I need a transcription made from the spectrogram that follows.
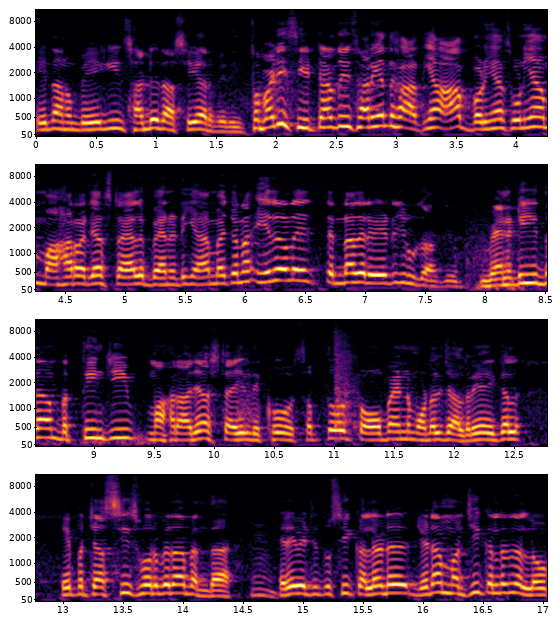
ਇਹ ਤੁਹਾਨੂੰ ਪਏਗੀ 10500 ਰੁਪਏ ਦੀ। ਸੋ ਬਾਜੀ ਸੀਟਾਂ ਤੁਸੀਂ ਸਾਰੀਆਂ ਦਿਖਾਤੀਆਂ ਆ ਬੜੀਆਂ ਸੋਹਣੀਆਂ ਮਹਾਰਾਜਾ ਸਟਾਈਲ ਬੈਨਟੀਆਂ ਮੈਂ ਚਾਹੁੰਦਾ ਇਹਨਾਂ ਦੇ ਤਿੰਨਾਂ ਦੇ ਰੇਟ ਜ਼ਰੂਰ ਦੱਸ ਦਿਓ। ਵੈਨਿਟੀ ਜਿੱਦਾਂ 32 ਇੰਚੀ ਮਹਾਰਾਜਾ ਸਟਾਈਲ ਦੇਖੋ ਸਭ ਤੋਂ ਟੌਪ ਐਂਡ ਮਾਡਲ ਚੱਲ ਰਿਹਾ ਅੱਜਕੱਲ ਇਹ 8500 ਰੁਪਏ ਦਾ ਪੈਂਦਾ। ਇਹਦੇ ਵਿੱਚ ਤੁਸੀਂ ਕਲਰਡ ਜਿਹੜਾ ਮਰਜ਼ੀ ਕਲਰ ਲੈ ਲਓ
